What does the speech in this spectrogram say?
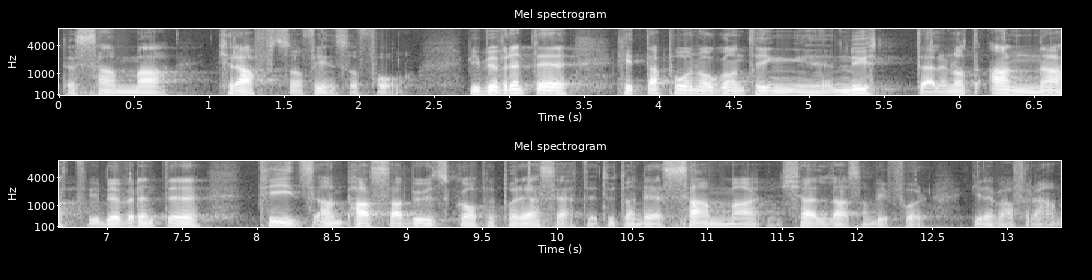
det är samma kraft som finns att få. Vi behöver inte hitta på någonting nytt eller något annat. Vi behöver inte tidsanpassa budskapet på det sättet utan det är samma källa som vi får gräva fram.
